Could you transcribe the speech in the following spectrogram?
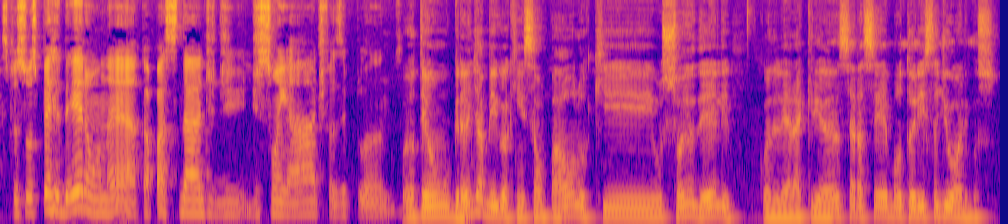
As pessoas perderam né, a capacidade de, de sonhar, de fazer planos. Eu tenho um grande amigo aqui em São Paulo que o sonho dele, quando ele era criança, era ser motorista de ônibus.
